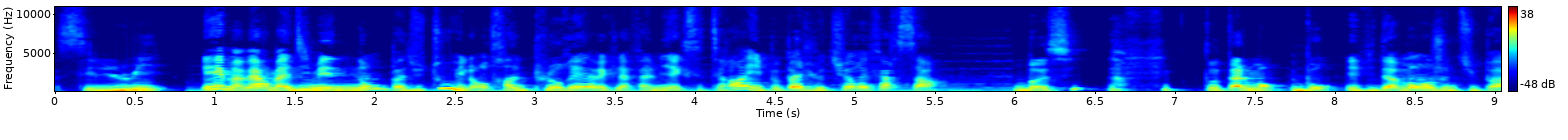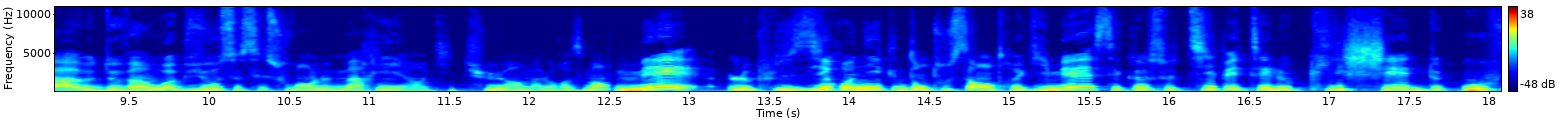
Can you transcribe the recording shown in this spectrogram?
c'est lui. Et ma mère m'a dit mais non, pas du tout, il est en train de pleurer avec la famille, etc. Il peut pas être le tueur et faire ça. Bah si, totalement. Bon, évidemment, je ne suis pas euh, devin ou obvious, c'est souvent le mari hein, qui tue, hein, malheureusement. Mais le plus ironique dans tout ça, entre guillemets, c'est que ce type était le cliché de ouf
